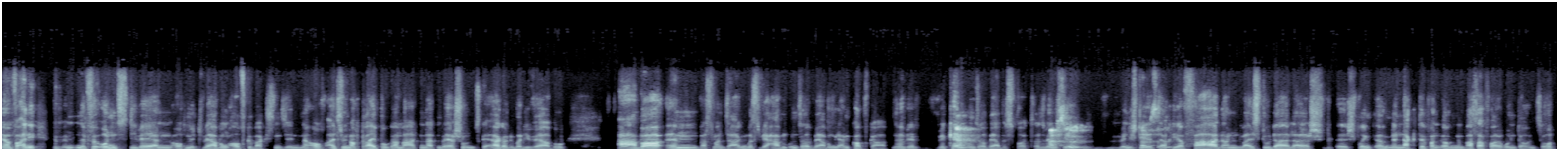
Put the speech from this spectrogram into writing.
Ja, und vor allen Dingen ne, für uns, die wir ja auch mit Werbung aufgewachsen sind. Ne, auch als wir noch drei Programme hatten, hatten wir ja schon uns geärgert über die Werbung. Aber ähm, was man sagen muss, wir haben unsere Werbung ja im Kopf gehabt. Ne? Wir, wir kennen ja. unsere Werbespots. Also wenn Absolut. ich, wenn ich dir jetzt sage, hier fahr, dann weißt du, da, da äh, springt irgendeine Nackte von irgendeinem Wasserfall runter und so.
